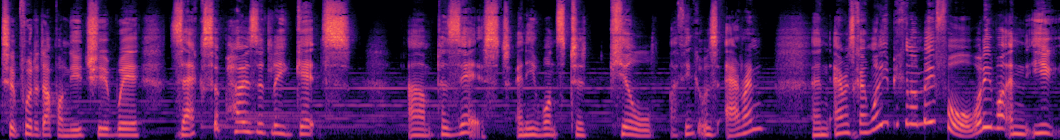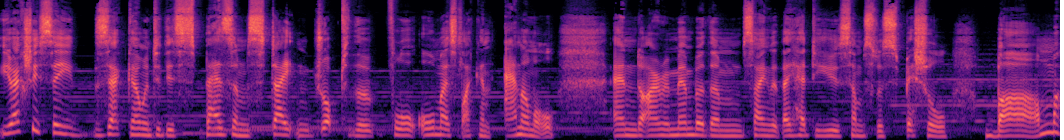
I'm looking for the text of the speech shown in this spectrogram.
to put it up on YouTube, where Zak supposedly gets um, possessed, and he wants to kill, I think it was Aaron. And Aaron's going, What are you picking on me for? What do you want? And you, you actually see Zak go into this spasm state and drop to the floor almost like an animal. And I remember them saying that they had to use some sort of special balm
